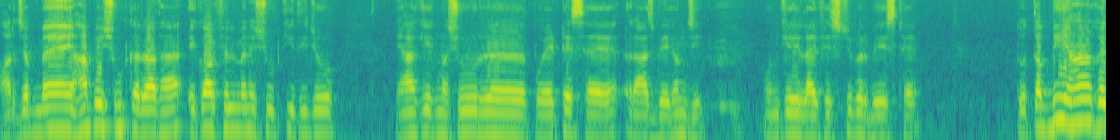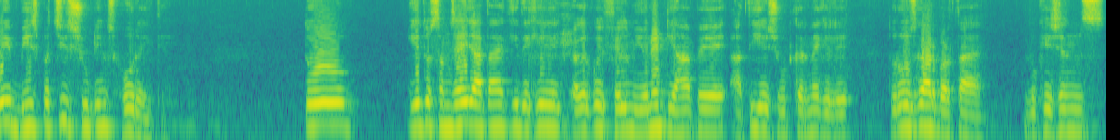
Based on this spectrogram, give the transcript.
और जब मैं यहाँ पे शूट कर रहा था, एक और फ़िल्म मैंने शूट की थी जो यहाँ की एक मशहूर पोएटिस है राज बेगम जी। उनके लाइफ हिस्ट्री पर बेस्ड है। तो तब भी यहाँ करीब 20-25 शूटिंग्स हो रही थी। तो ये तो समझा ही जाता है कि देखिए, अगर कोई फ़िल्म यूनिट यहाँ पे आती है शूट करने के लिए तो रोज़गार बढ़ता है। लोकेशंस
